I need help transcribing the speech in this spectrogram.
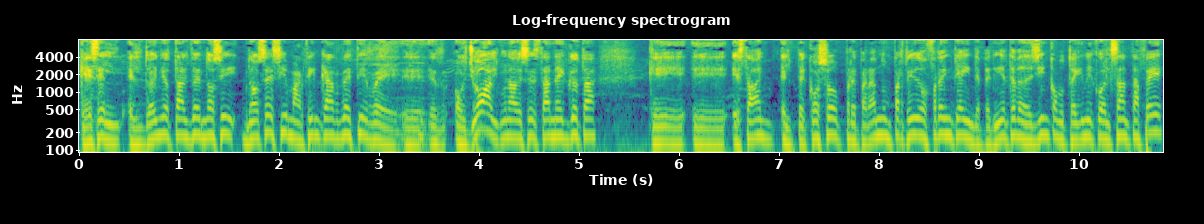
Que es el, el dueño tal vez, no sé, no sé si Martín Cardetti re, oyó alguna vez esta anécdota, que eh, estaba el Pecoso preparando un partido frente a Independiente Medellín como técnico del Santa Fe.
